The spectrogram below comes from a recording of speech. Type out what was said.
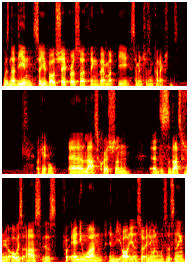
with Nadine. So you're both shapers, so I think there might be some interesting connections. Okay. Cool. Uh, last question. Uh, this is the last question we always ask: is for anyone in the audience or anyone who's listening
